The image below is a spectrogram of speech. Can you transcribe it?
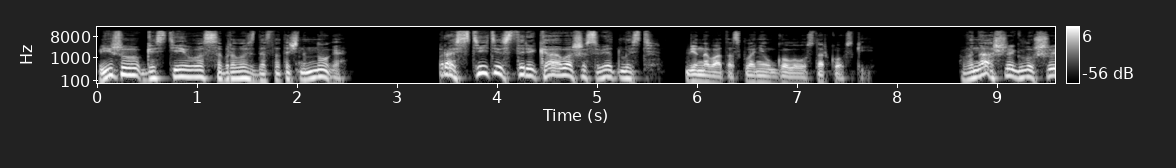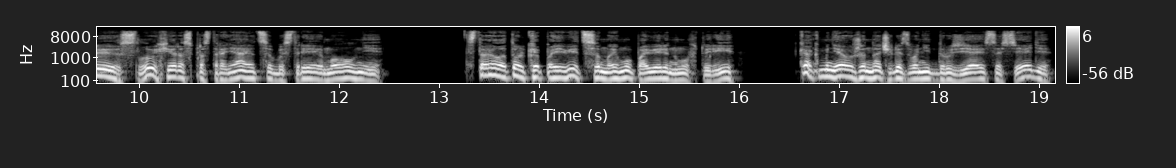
«Вижу, гостей у вас собралось достаточно много». «Простите, старика, ваша светлость», — виновато склонил голову Старковский. «В нашей глуши слухи распространяются быстрее молнии. Стоило только появиться моему поверенному в Тури, как мне уже начали звонить друзья и соседи.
